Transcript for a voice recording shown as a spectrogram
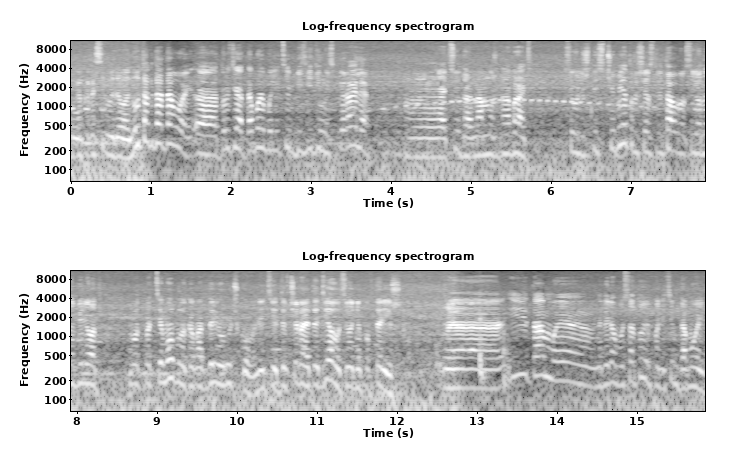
Как красивый давай. Ну тогда давай. Э, Друзья, домой мы летим без единой спирали. Отсюда нам нужно набрать всего лишь тысячу метров. Сейчас Литаурус ее наберет вот под тем облаком. Отдаю ручку. Лети. Ты вчера это делал, сегодня повторишь. Э, И там мы наберем высоту и полетим домой.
